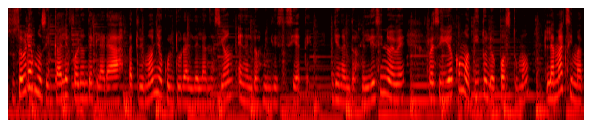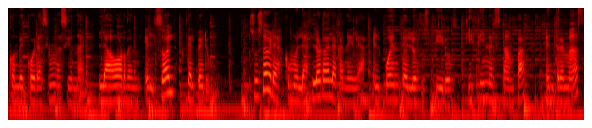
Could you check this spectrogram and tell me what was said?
sus obras musicales fueron declaradas Patrimonio Cultural de la Nación en el 2017 y en el 2019 recibió como título póstumo la máxima condecoración nacional, la Orden El Sol del Perú. Sus obras como La Flor de la Canela, El Puente de los Suspiros y Fina Estampa, entre más,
